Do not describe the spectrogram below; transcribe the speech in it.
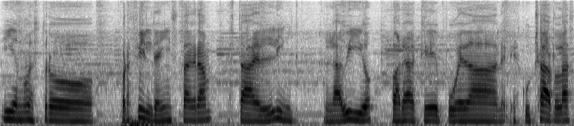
Y en nuestro perfil de Instagram está el link la bio para que puedan escucharlas,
